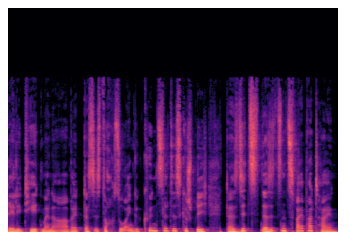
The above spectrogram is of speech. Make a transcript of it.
Realität meiner Arbeit. Das ist doch so ein gekünsteltes Gespräch. Da, sitzt, da sitzen zwei Parteien.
